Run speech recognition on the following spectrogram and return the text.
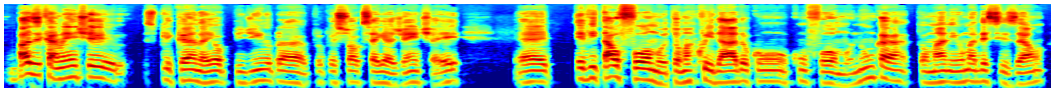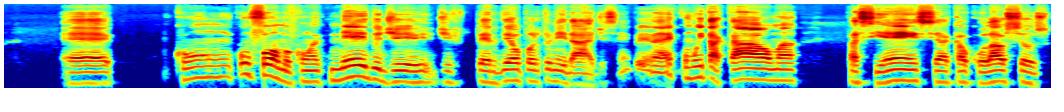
basicamente explicando aí, eu pedindo para o pessoal que segue a gente aí, é, evitar o fomo, tomar cuidado com, com fomo, nunca tomar nenhuma decisão é, com, com fomo, com medo de, de perder a oportunidade, sempre né, com muita calma, paciência, calcular os seus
